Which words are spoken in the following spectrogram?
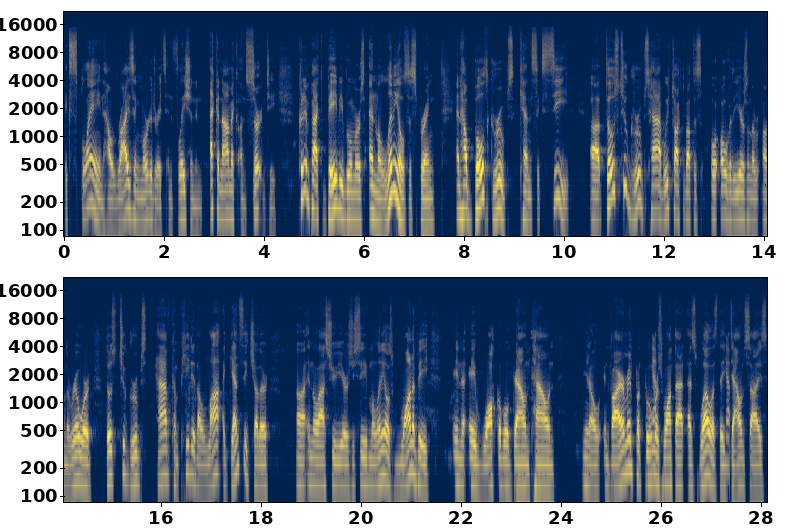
explain how rising mortgage rates, inflation, and economic uncertainty could impact baby boomers and millennials this spring, and how both groups can succeed. Uh, those two groups have we've talked about this o- over the years on the on the real word. Those two groups have competed a lot against each other uh, in the last few years. You see, millennials want to be in a walkable downtown, you know, environment, but boomers want that as well as they Yep. downsize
